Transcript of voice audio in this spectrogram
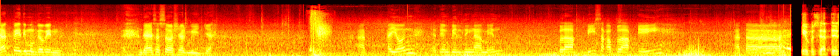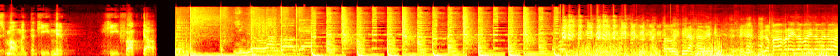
Lahat pwede mong gawin dahil sa social media. At ayun, ito yung building namin. Block B saka Block A. At ah, It was at this moment that he knew. He fucked up. You know I'm gonna get Pauwi na kami. Isa pa, pre, isa pa, isa pa, isa pa.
